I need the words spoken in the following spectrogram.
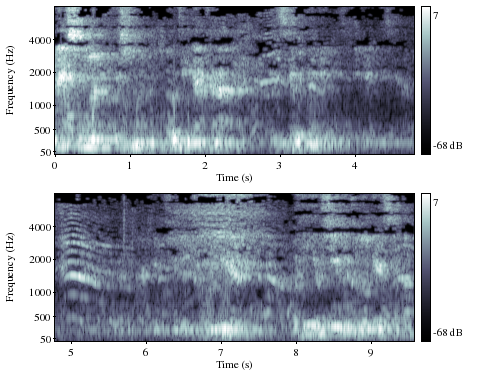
next one is from Odinaka Ezeubi. Columbia, or he or she in Columbia set up,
